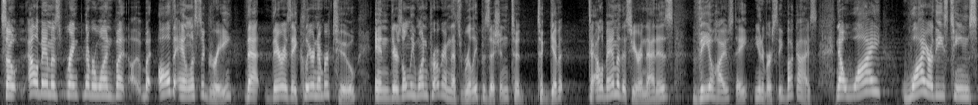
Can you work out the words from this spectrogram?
So Alabama's ranked number one, but, uh, but all the analysts agree that there is a clear number two, and there's only one program that's really positioned to, to give it to Alabama this year, and that is the Ohio State University Buckeyes. Now, why, why are these teams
